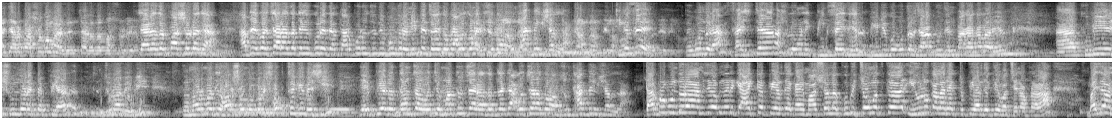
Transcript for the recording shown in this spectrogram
আজ আর পাঁচশো কমায় দেন, চার হাজার পাঁচশো টাকা। চার হাজার পাঁচশো টাকা। আপনি একবার চার হাজার টাকা করে দেন তারপরে যদি বন্ধুরা নিতে চায় তবে আলোচনা থাকবে ইনশাল্লাহ। ঠিক আছে? তো বন্ধুরা সাইজটা আসলে অনেক বিগ সাইজের ভিডিও কবুতর যারা খুঁজছেন বাঘা কালারের আহ, খুবই সুন্দর একটা পেয়ার জোড়া বেবি তো নর্মালি হওয়ার সম্ভাবনা সব থেকে বেশি। এই পেয়ারটার দাম চাওয়া হচ্ছে মাত্র চার হাজার টাকা। আলোচনা করার অপশন থাকবে ইনশাল্লাহ। তারপর বন্ধুরা আমি যে আপনাদেরকে আরেকটা পেয়ার দেখাই মার্শাল্লাহ খুবই চমৎকার ইউলো কালারের একটা পেয়ার দেখতে পাচ্ছেন আপনারা। ভাইজান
